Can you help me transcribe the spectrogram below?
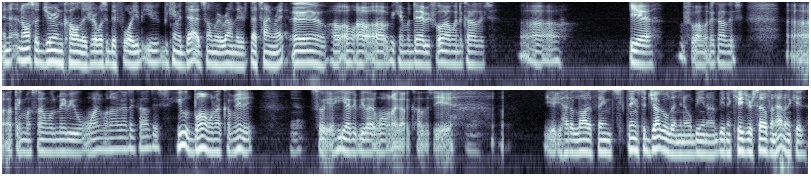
And and also during college, or was it before? You you became a dad somewhere around there that time, right? Yeah, I, I, I became a dad before I went to college. Uh, yeah, before I went to college. Uh, I think my son was maybe one when I got to college. He was born when I committed. Yeah. So yeah, he had to be like one when I got to college. Yeah. You, you had a lot of things things to juggle then, you know, being a being a kid yourself and having a kid.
